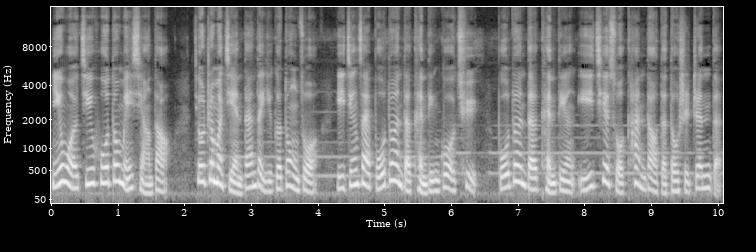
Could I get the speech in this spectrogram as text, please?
你我几乎都没想到，就这么简单的一个动作，已经在不断的肯定过去。不断的肯定一切所看到的都是真的，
